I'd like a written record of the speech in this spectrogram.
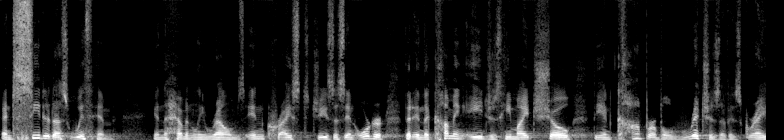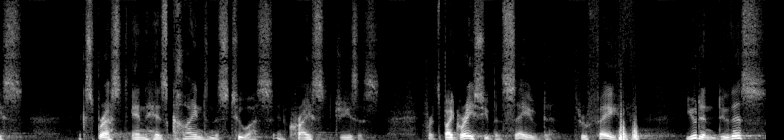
and seated us with him in the heavenly realms in Christ Jesus, in order that in the coming ages he might show the incomparable riches of his grace expressed in his kindness to us in Christ Jesus. For it's by grace you've been saved through faith. You didn't do this,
